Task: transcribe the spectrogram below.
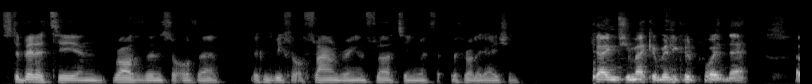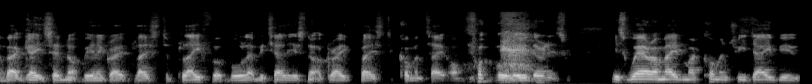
stability and rather than sort of uh, looking to be sort of floundering and flirting with with relegation. James, you make a really good point there about Gateshead not being a great place to play football. Let me tell you, it's not a great place to commentate on football either, and it's it's where I made my commentary debut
